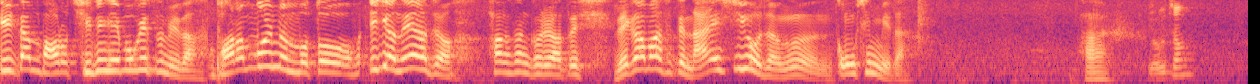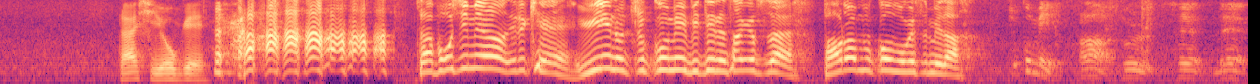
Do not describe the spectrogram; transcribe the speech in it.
일단 바로 진행해 보겠습니다. 바람 불면 뭐 또 이겨내야죠. 항상 그래왔듯이 내가 봤을 때 날씨 요정은 꽁치입니다. 아 요정? 날씨 요괴. 자 보시면 이렇게 위에는 쭈꾸미 밑에는 삼겹살 바로 한번 구워 보겠습니다. 쭈꾸미 하나, 둘, 셋, 넷,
